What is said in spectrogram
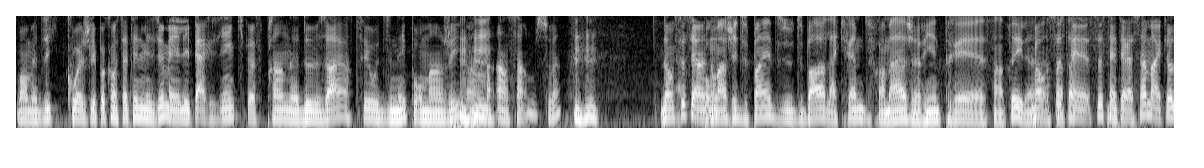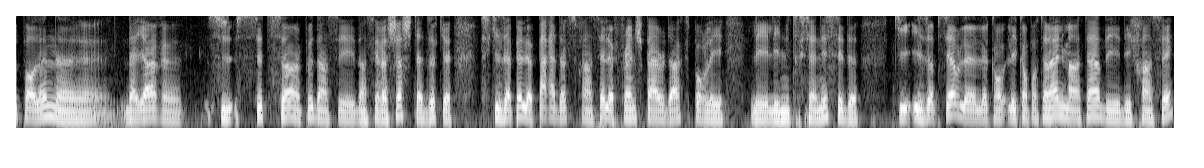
Bon, on me dit quoi, je ne l'ai pas constaté de mes yeux, mais les Parisiens qui peuvent prendre deux heures au dîner pour manger Mhm. ense- ensemble, souvent. Donc, ça, c'est un Pour autre- manger du pain, du, du beurre, de la crème, du fromage, rien de très euh, santé. Là, Bon, On ça, c'est intéressant. Michael Pollan, euh, d'ailleurs, euh, cite ça un peu dans ses, dans ses recherches, c'est-à-dire que ce qu'ils appellent le paradoxe français, le French paradox pour les, les, les nutritionnistes, c'est de qu'ils observent le- le com- les comportements alimentaires des, des Français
